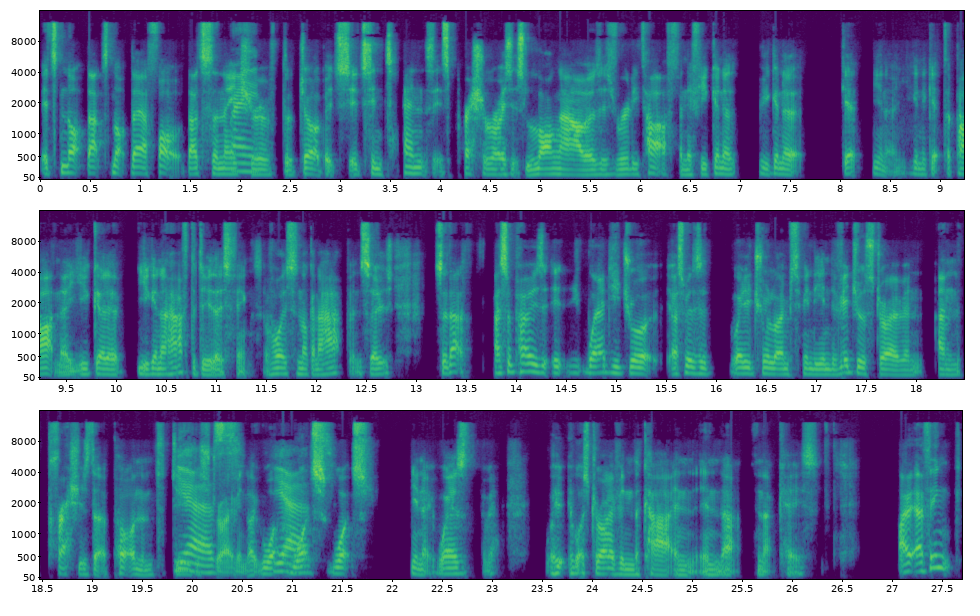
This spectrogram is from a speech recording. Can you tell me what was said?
it's not that's not their fault. That's the nature right. of the job. It's it's intense. It's pressurized. It's long hours. It's really tough. And if you're gonna you're gonna get you know you're gonna get the partner, you gotta you're gonna have to do those things. Otherwise, it's not gonna happen. So so that I suppose it, where do you draw? I suppose where do you draw a line between the individual striving and the pressures that are put on them to do yes. this driving? Like what yes. what's what's you know where's what's driving the car in in that in that case? I, I think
